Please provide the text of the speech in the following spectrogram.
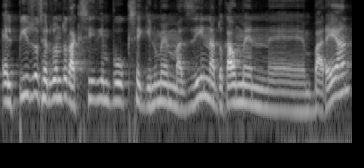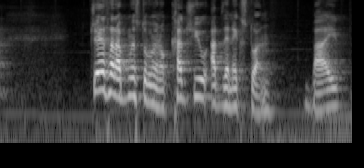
ελπίζω σε αυτό το ταξίδι που ξεκινούμε μαζί να το κάνουμε ε, παρέα και θα τα πούμε στο επόμενο. Catch you at the next one. Bye.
